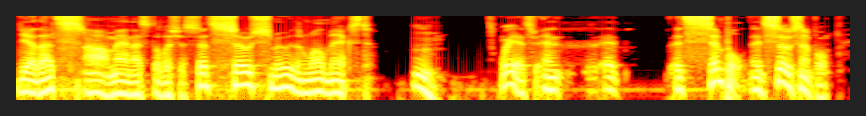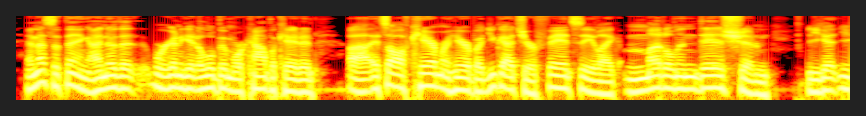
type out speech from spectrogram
yeah, that's Oh man, that's delicious. that's so smooth and well mixed. Well, yeah, it's and it, It's simple. It's so simple. And that's the thing. I know that we're going to get a little bit more complicated. Uh, it's off camera here, but you got your fancy like muddling dish and You get you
